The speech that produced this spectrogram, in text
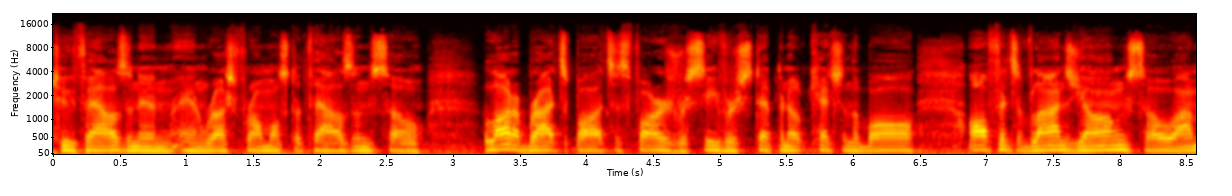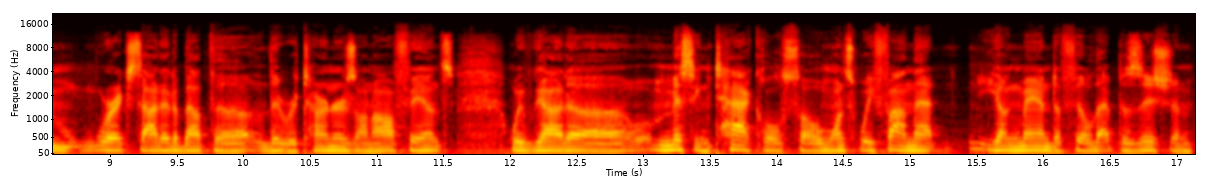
two thousand and, and rushed for almost a thousand. So a lot of bright spots as far as receivers stepping up, catching the ball. Offensive line's young, so I'm we're excited about the the returners on offense. We've got a missing tackle, so once we find that young man to fill that position,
